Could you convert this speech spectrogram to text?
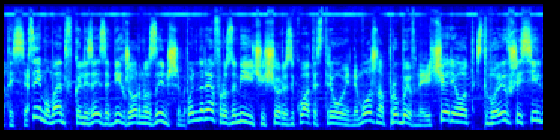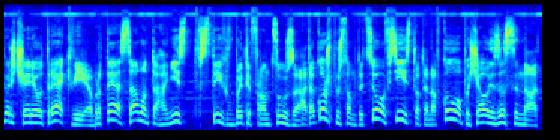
ховатися. В цей момент в колізей забіг Жорно з іншими. Польнареф, розуміючи, що ризикувати стрілою не можна, пробив нею Черіот, створивши Сільвер Черіот Реквієм. Проте сам антагоніст встиг вбити француза. А також плюсом до цього всі істоти навколо почали засинати.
